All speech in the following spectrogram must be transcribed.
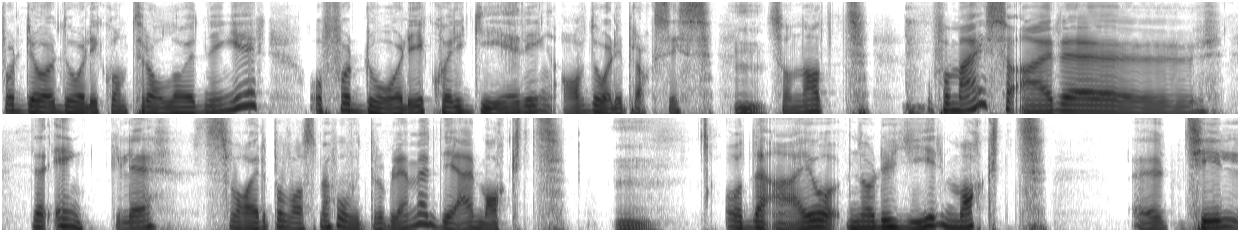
for dår- dårlige kontrollordninger og for dårlig korrigering av dårlig praksis. Mm. Sånn at for meg så er eh, det enkle svaret på hva som er hovedproblemet, det er makt. Mm. Og det er jo når du gir makt eh, til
